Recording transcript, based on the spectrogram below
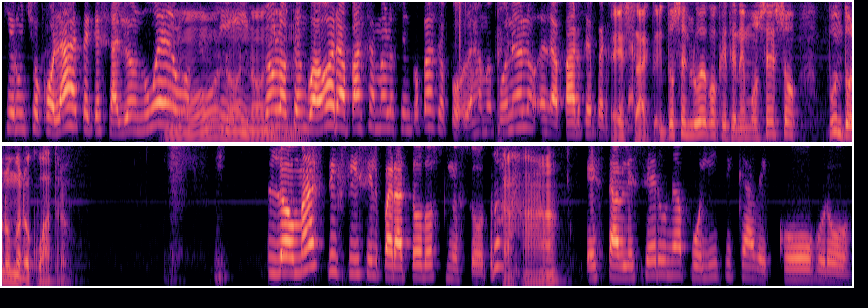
quiero un chocolate que salió nuevo y no, lo tengo ahora, pásame los cinco pesos, pues déjame ponerlo en la parte personal. Exacto. Entonces, luego que tenemos eso, punto número cuatro. Lo más difícil para todos nosotros, establecer una política de cobro.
